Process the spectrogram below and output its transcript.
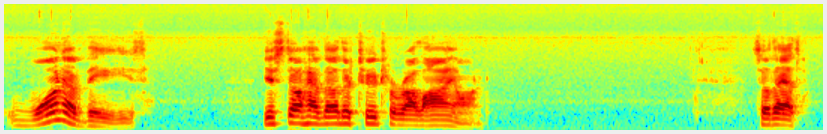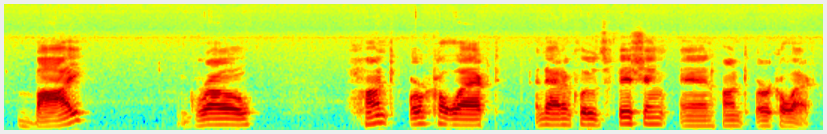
one of these, you still have the other two to rely on. So that's buy, grow, hunt or collect, and that includes fishing and hunt or collect.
